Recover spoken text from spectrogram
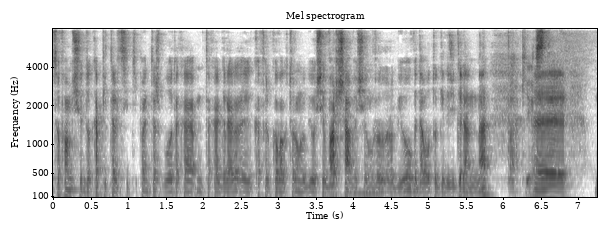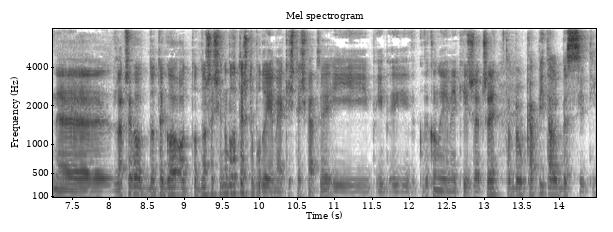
cofam się do Capital City. Pamiętasz, była taka, taka gra kafelkowa, którą robiło się Warszawy się ro, robiło, wydało to kiedyś Granna. Tak jest. E, e, dlaczego do tego od- odnoszę się? No bo to też tu budujemy jakieś te światy i, i, i wykonujemy jakieś rzeczy. To był Capital bez City.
